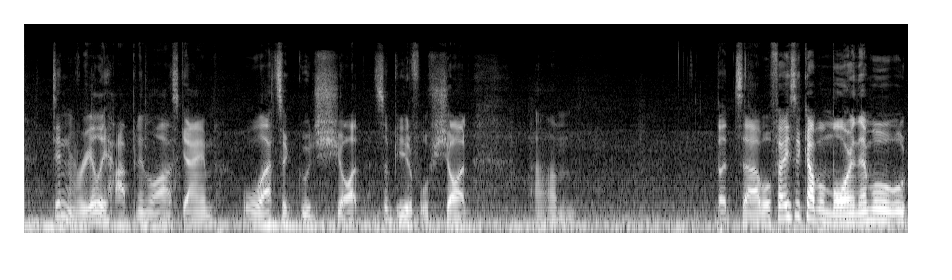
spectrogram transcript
didn't really happen in the last game. Oh, that's a good shot. That's a beautiful shot. Um, but uh, we'll face a couple more, and then we'll, we'll,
